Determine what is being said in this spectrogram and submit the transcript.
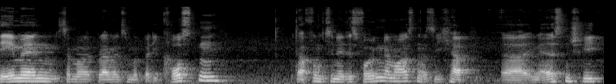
Themen, sagen wir, bleiben wir jetzt mal bei den Kosten. Da funktioniert es folgendermaßen. Also ich habe äh, im ersten Schritt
